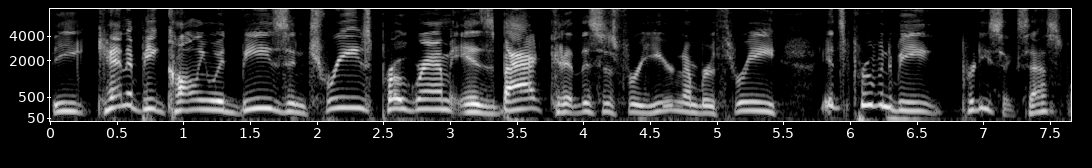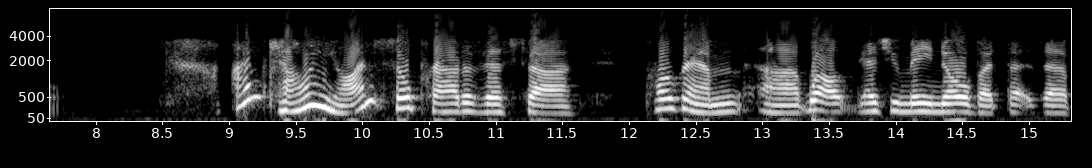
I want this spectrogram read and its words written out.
The Canopy Collingwood Bees and Trees program is back. This is for year number three. It's proven to be pretty successful. I'm telling you, I'm so proud of this uh, program. Uh, well, as you may know, but the, the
